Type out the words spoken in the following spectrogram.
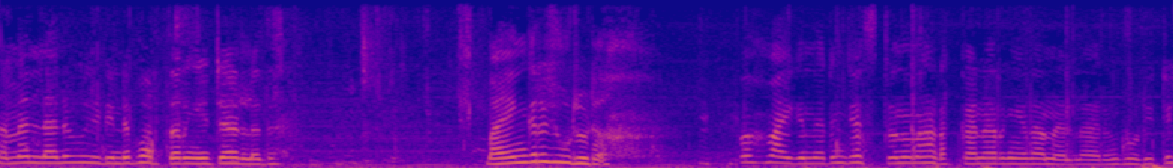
നമ്മ എല്ലാരും വീടിന്റെ പുറത്തിറങ്ങിയിട്ടാ ഉള്ളത്. ഭയങ്കര ചൂടിടാ ഇപ്പൊ വൈകുന്നേരം ജസ്റ്റ് ഒന്ന് നടക്കാൻ ഇറങ്ങിയതാണ് എല്ലാരും കൂടിയിട്ട്.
